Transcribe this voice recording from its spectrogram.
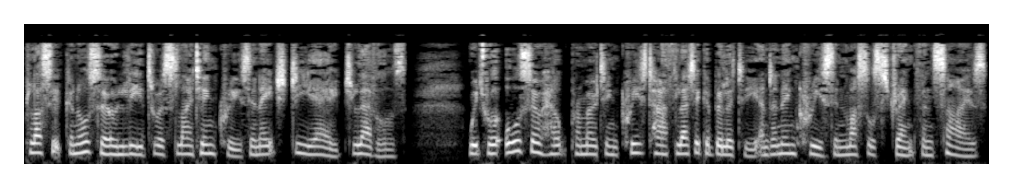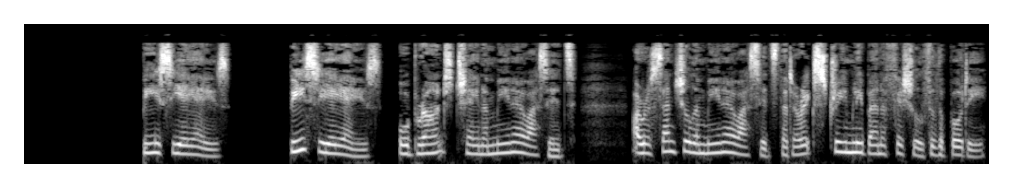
Plus, it can also lead to a slight increase in HGH levels, which will also help promote increased athletic ability and an increase in muscle strength and size. BCAAs. BCAAs, or branched-chain amino acids, are essential amino acids that are extremely beneficial for the body,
